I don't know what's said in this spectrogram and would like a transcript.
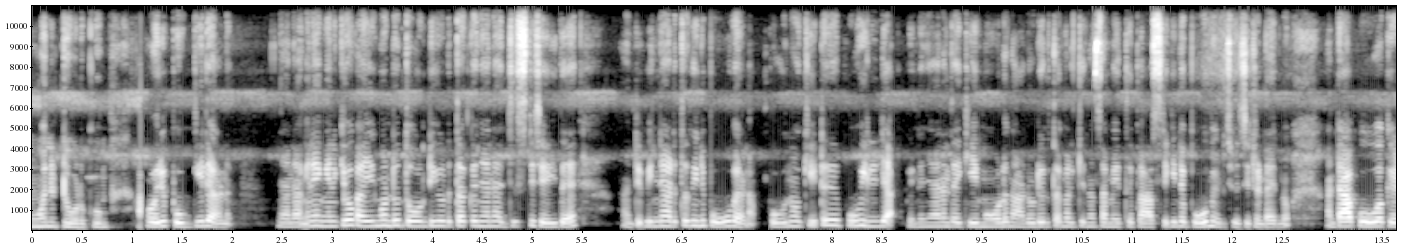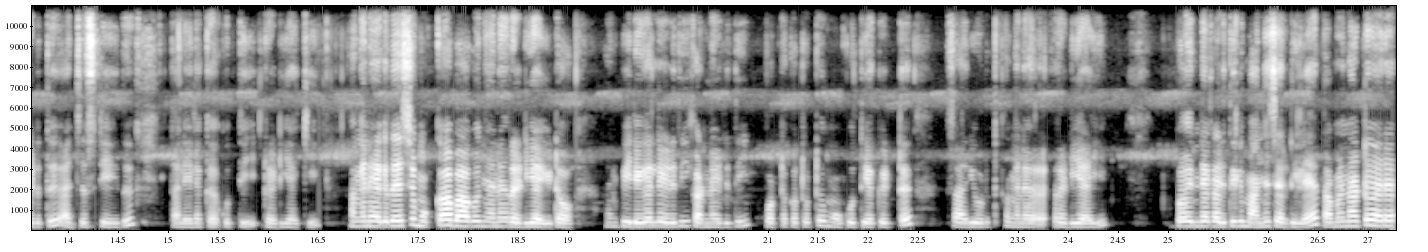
മോനിട്ട് കൊടുക്കും. ഒരു പുകിലാണ് ഞാൻ അങ്ങനെ എങ്ങനെയൊക്കെയോ കൈയും കൊണ്ടും തോണ്ടി എടുത്തൊക്കെ ഞാൻ അഡ്ജസ്റ്റ് ചെയ്തേ. എന്നിട്ട് പിന്നെ അടുത്തത് ഇനി പൂ വേണം. പൂ നോക്കിയിട്ട് പൂവില്ല. പിന്നെ ഞാൻ എന്താക്കി മോൾ നാടോടിനൃത്തം കളിക്കുന്ന സമയത്ത് പ്ലാസ്റ്റിക്കിന്റെ പൂ മേടിച്ച് വെച്ചിട്ടുണ്ടായിരുന്നു. എന്നിട്ട് ആ പൂവൊക്കെ എടുത്ത് അഡ്ജസ്റ്റ് ചെയ്ത് തലയിലൊക്കെ കുത്തി റെഡിയാക്കി അങ്ങനെ ഏകദേശം മുക്കാ ഭാഗം ഞാൻ റെഡിയായി കേട്ടോ അങ്ങനെ പിരികല്ലെഴുതി കണ്ണെഴുതി പൊട്ടൊക്കെ തൊട്ട് മൂക്കുത്തിയൊക്കെ ഇട്ട് സാരി കൊടുത്ത് അങ്ങനെ റെഡിയായി അപ്പോൾ എന്റെ കഴുത്തിൽ മഞ്ഞ തമിഴ്നാട്ടുകാരെ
